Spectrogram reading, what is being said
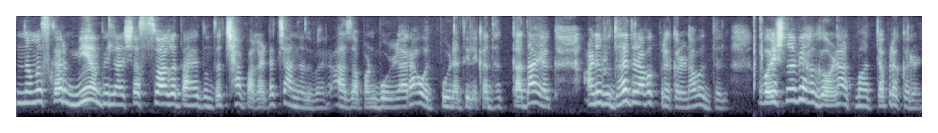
नमस्कार मी अभिलाषा. स्वागत आहे तुमचं छापाकाटा चॅनलवर. आज आपण बोलणार आहोत पुण्यातील एका धक्कादायक आणि हृदयद्रावक प्रकरणाबद्दल. वैष्णवी हगवणे आत्महत्या प्रकरण.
